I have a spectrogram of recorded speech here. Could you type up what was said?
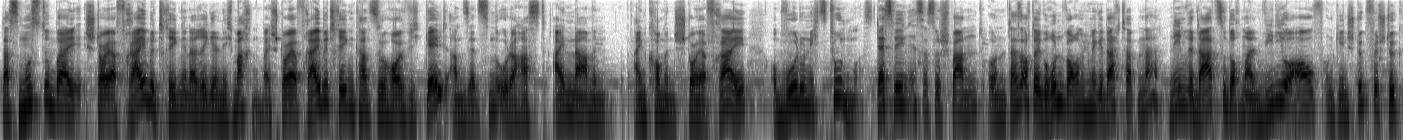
Das musst du bei Steuerfreibeträgen in der Regel nicht machen. Bei Steuerfreibeträgen kannst du häufig Geld ansetzen oder hast Einnahmen Einkommen steuerfrei, obwohl du nichts tun musst. Deswegen ist das so spannend und das ist auch der Grund, warum ich mir gedacht habe, na, nehmen wir dazu doch mal ein Video auf und gehen Stück für Stück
